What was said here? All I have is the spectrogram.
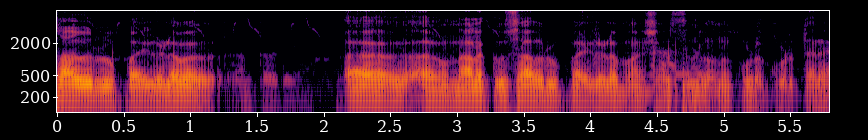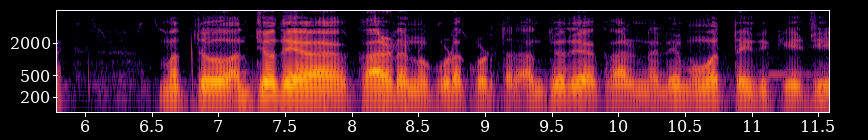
ಸಾವಿರ ರೂಪಾಯಿಗಳ ನಾಲ್ಕು ಸಾವಿರ ರೂಪಾಯಿಗಳ ಮಾಶಾಸ್ತ್ರವನ್ನು ಕೂಡ ಕೊಡ್ತಾರೆ. ಮತ್ತು ಅಂತ್ಯೋದಯ ಕಾರ್ಡನ್ನು ಕೂಡ ಕೊಡ್ತಾರೆ. ಅಂತ್ಯೋದಯ ಕಾರ್ಡ್ನಲ್ಲಿ ಮೂವತ್ತೈದು ಕೆ ಜಿ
